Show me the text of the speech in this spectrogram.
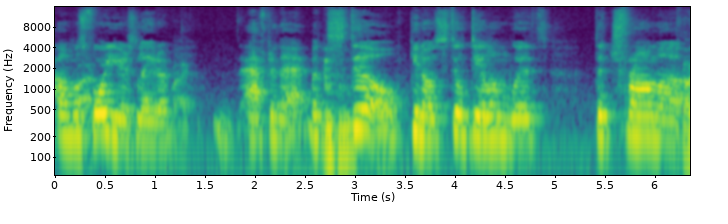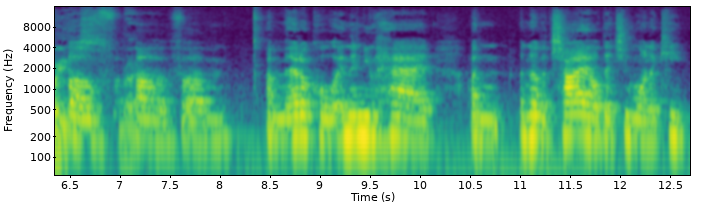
almost Right. four years later Right. after that. But Mhm. still, you know, still dealing with the trauma Oh, yes. of Right. of um, a medical, and then you had an, another child that you want to keep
